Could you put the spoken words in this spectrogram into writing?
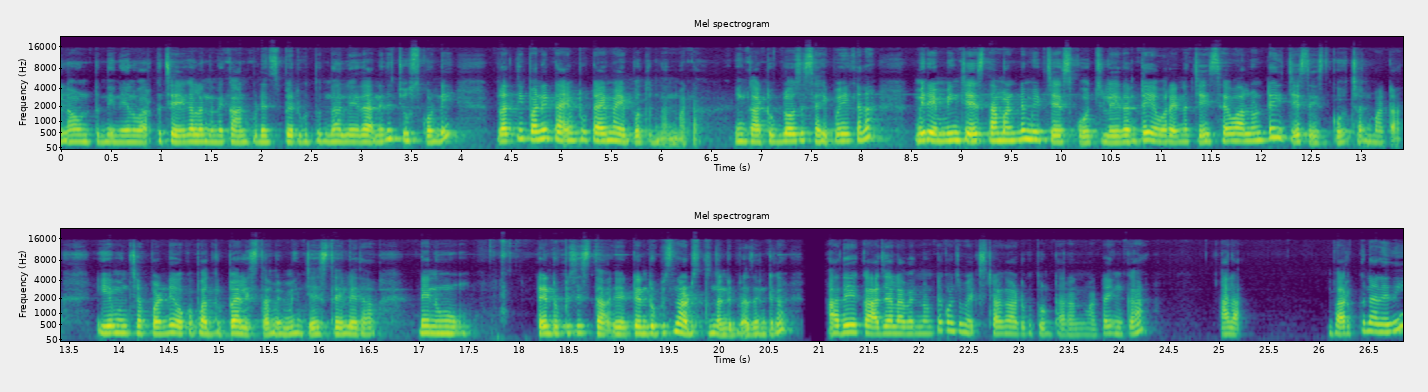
ఎలా ఉంటుంది? నేను వర్క్ చేయగలననే కాన్ఫిడెన్స్ పెరుగుతుందా లేదా అనేది చూసుకోండి. ప్రతి పని టైం టు టైం అయిపోతుందనమాట ఇంకా టూ బ్లౌజెస్ అయిపోయాయి కదా మీరు ఎమ్మింగ్ చేస్తామంటే మీరు చేసుకోవచ్చు. లేదంటే ఎవరైనా చేసే వాళ్ళు ఉంటే చేసేసుకోవచ్చు అనమాట ఏముంది చెప్పండి ఒక పది రూపాయలు ఇస్తాం ఎమ్మింగ్ చేస్తే లేదా? నేను టెన్ రూపీస్ ఇస్తా టెన్ రూపీస్ నడుస్తుందండి ప్రజెంట్గా. అదే కాజాలు అవన్నీ ఉంటే కొంచెం ఎక్స్ట్రాగా అడుగుతుంటారనమాట ఇంకా అలా వర్క్ అనేది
